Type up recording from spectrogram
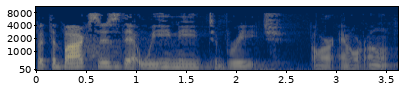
but the boxes that we need to breach are our own.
